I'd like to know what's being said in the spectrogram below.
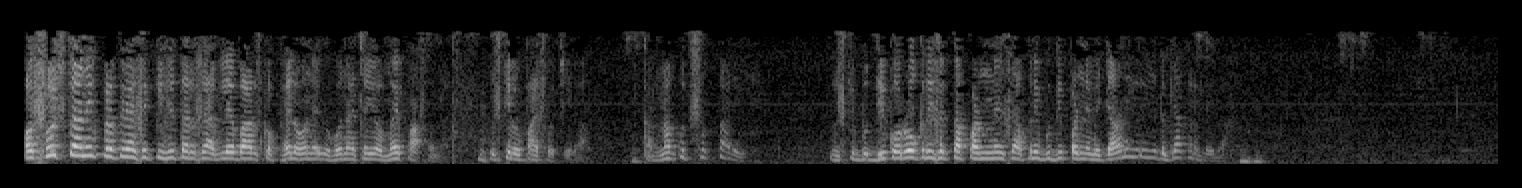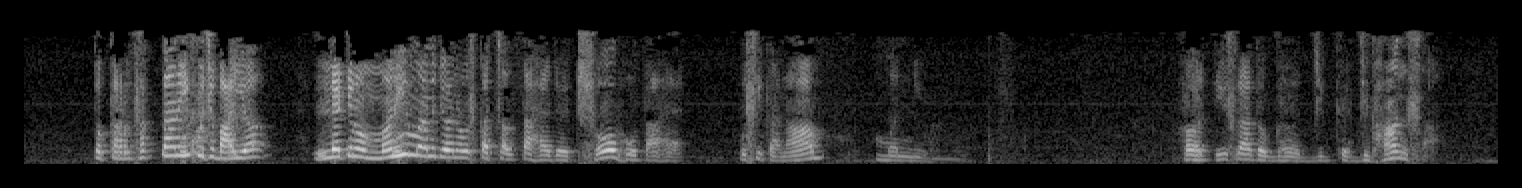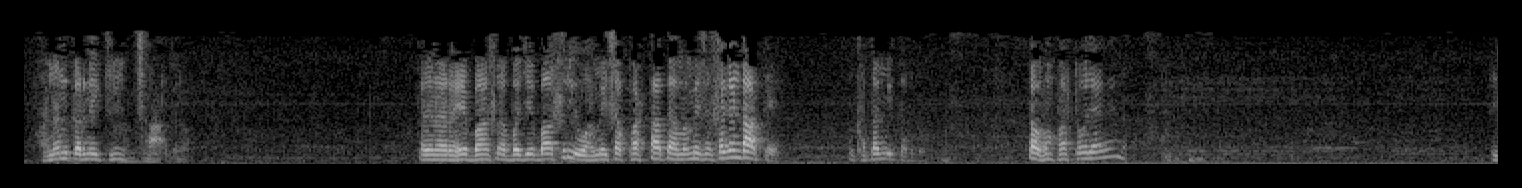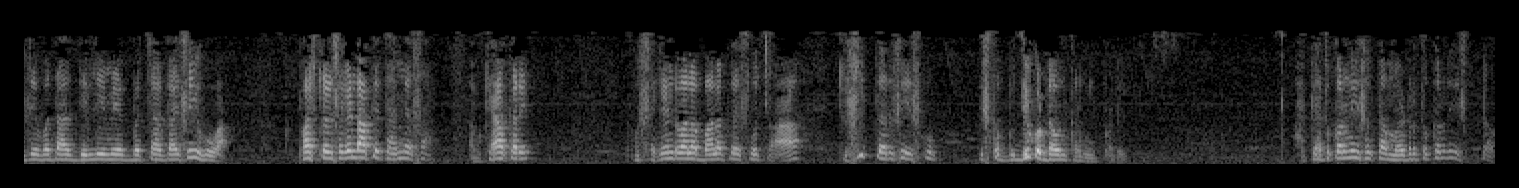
और सोचता नहीं प्रक्रिया से किसी तरह से अगले बार उसको फेल होने होना चाहिए और मैं पास होना चाहिए। उसके लिए उपाय सोचेगा करना कुछ सकता नहीं है। तो उसकी बुद्धि को रोक नहीं सकता पढ़ने से, अपनी बुद्धि पढ़ने में जा नहीं रही है तो क्या कर देगा? तो कर सकता नहीं कुछ बाह्य, लेकिन वो मन ही मन जो है ना, उसका चलता है, जो एक क्षोभ होता है, उसी का नाम मन्यु। और तीसरा तो जिघांसा, हनन करने की इच्छा। कहना, रहे बांसरा, बजे बांसुरी, वो हमेशा फ़र्स्ट आते हम हमेशा सेकंड आते हैं। तो खत्म ही कर दो। तब हम फ़र्स्ट हो जाएँगे ना। इसे बता, दिल्ली में एक बच्चा कैसे ही हुआ। फ़र्स्ट और सेकंड आते थे हमेशा। अब क्या करे? वो सेकंड वाला बालक ने सोचा, किसी तरह से इसको, इसका बुद्धि को डाउन करनी पड़ेगी। हत्या तो कर नहीं सकता मर्डर तो कर नहीं सकता।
